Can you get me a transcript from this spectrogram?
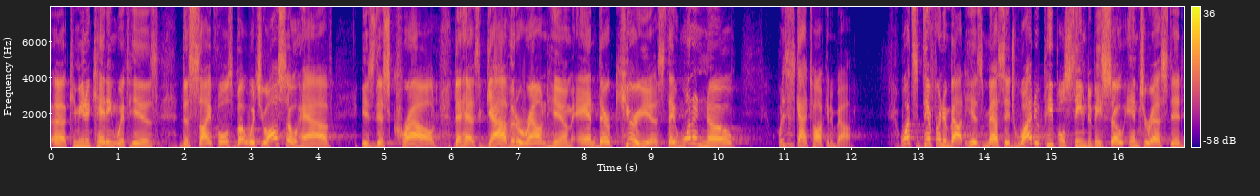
uh, communicating with his disciples. But what you also have is this crowd that has gathered around him and they're curious. They want to know what is this guy talking about? What's different about his message? Why do people seem to be so interested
